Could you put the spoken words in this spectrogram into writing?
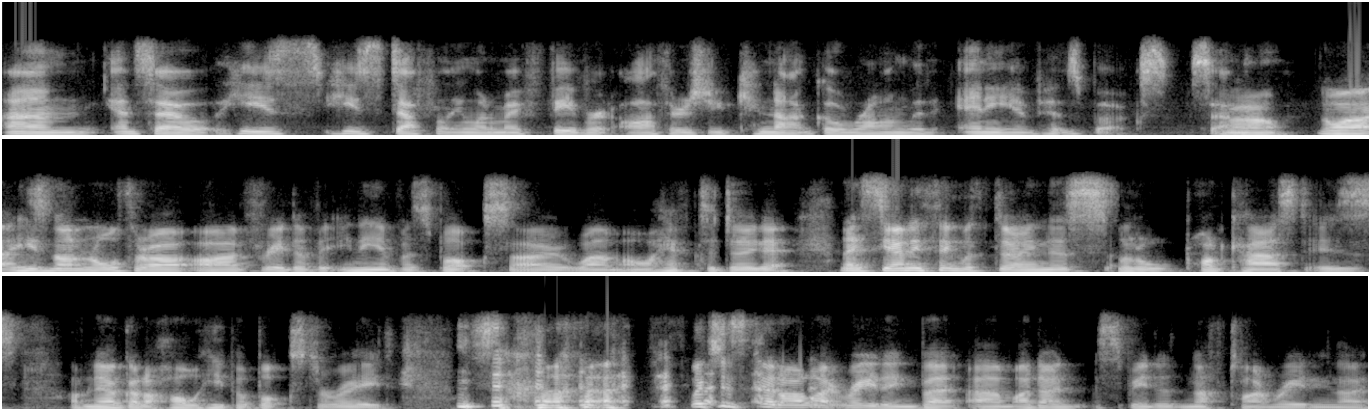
Um, and so he's he's definitely one of my favorite authors. You cannot go wrong with any of his books. So. Wow. Well he's not an author i've read of any of his books so um, i'll have to do that. That's the only thing with doing this little podcast is i've now got a whole heap of books to read read, so, which is good. I like reading, but um, I don't spend enough time reading though.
